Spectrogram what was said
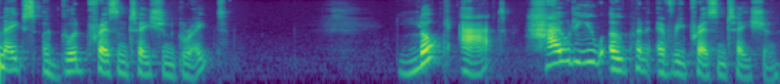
makes a good presentation great? Look at how do you open every presentation?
